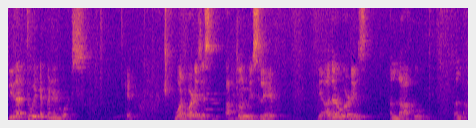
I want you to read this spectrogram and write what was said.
These are two independent words. Okay, one word is Abdul slave. The other word is Allahu, Allah.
